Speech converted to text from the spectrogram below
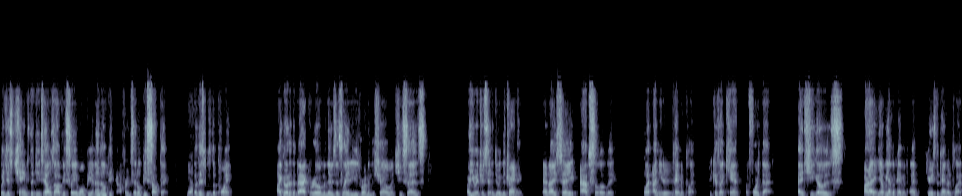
but just change the details. Obviously, it won't be an mm-hmm. NLP conference, it'll be something. Yeah. But this was the point I go to the back room and there's this lady who's running the show and she says, Are you interested in doing the training? And I say, Absolutely. But I need a payment plan because I can't afford that. And she goes, All right, yeah, we have a payment plan. Here's the payment plan.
